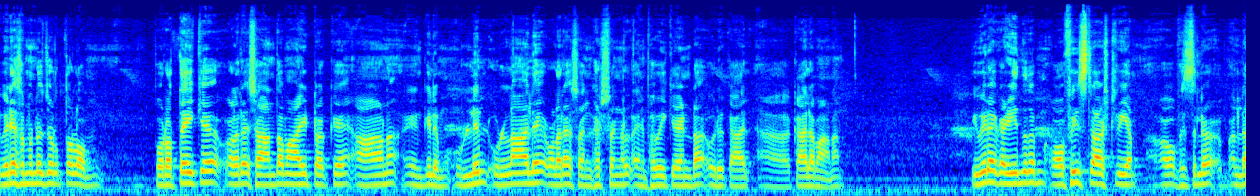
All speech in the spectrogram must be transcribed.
ഇവരെ സംബന്ധിച്ചിടത്തോളം പുറത്തേക്ക് വളരെ ശാന്തമായിട്ടൊക്കെ ആണ് എങ്കിലും ഉള്ളിൽ ഉള്ളാലെ വളരെ സംഘർഷങ്ങൾ അനുഭവിക്കേണ്ട ഒരു കാലമാണ്. ഇവരെ കഴിയുന്നതും ഓഫീസ് രാഷ്ട്രീയം ഓഫീസിലോ അല്ല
